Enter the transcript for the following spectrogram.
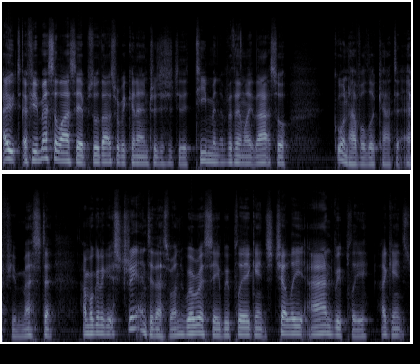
out. If you missed the last episode, that's where we kind of introduce you to the team and everything like that. So go and have a look at it if you missed it. And we're going to get straight into this one where we say we play against Chile and we play against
